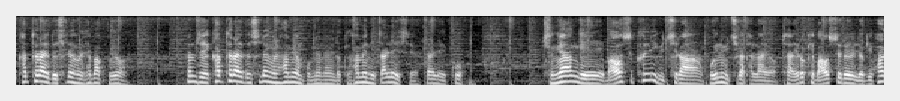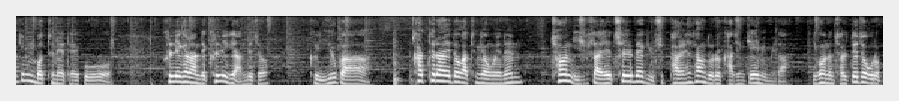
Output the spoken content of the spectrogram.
카트라이더 실행을 해봤고요. 현재 카트라이더 실행을 하면 보면은 이렇게 화면이 잘려 있어요. 잘려 있고 중요한 게 마우스 클릭 위치랑 보이는 위치가 달라요. 자 이렇게 마우스를 여기 확인 버튼에 대고 클릭을 하는데 클릭이 안 되죠. 그 이유가 카트라이더 같은 경우에는 1024에 768 해상도를 가진 게임입니다. 이거는 절대적으로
